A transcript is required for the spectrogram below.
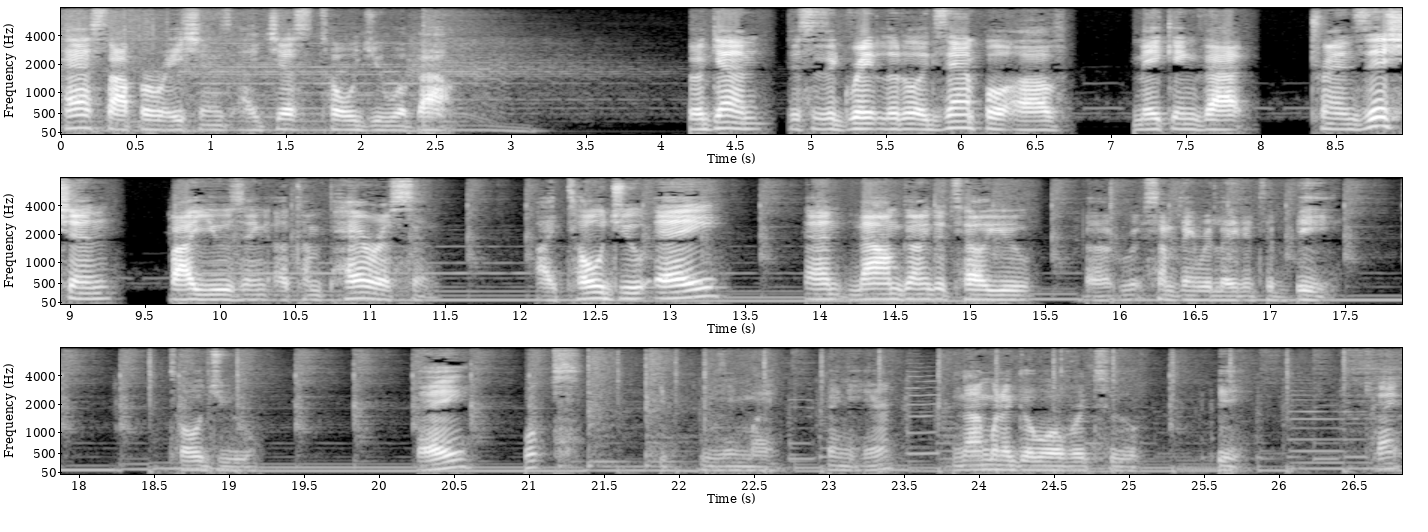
past operations I just told you about. So again, this is a great little example of making that transition by using a comparison. I told you A, and now I'm going to tell you uh, something related to B. Told you A, whoops, keep using my thing here. Now I'm going to go over to B. Okay.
